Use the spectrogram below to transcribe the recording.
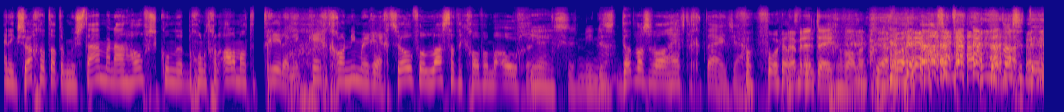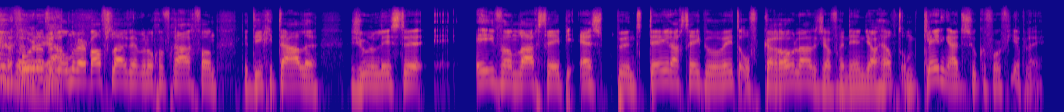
En ik zag dat dat er moest staan, maar na een halve seconde begon het gewoon allemaal te trillen. En ik kreeg het gewoon niet meer recht. Zoveel last had ik gewoon van mijn ogen. Jezus, Mina. Dus dat was wel een heftige tijd, ja. We hebben een tegenvaller. dat was het tegenvaller, Voordat we ja. het onderwerp afsluiten, hebben we nog een vraag van de digitale journalisten. Evan laagstreepje S.T laagstreepje wil weten of Carola, dus jouw vriendin, jou helpt om kleding uit te zoeken voor Viaplay.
